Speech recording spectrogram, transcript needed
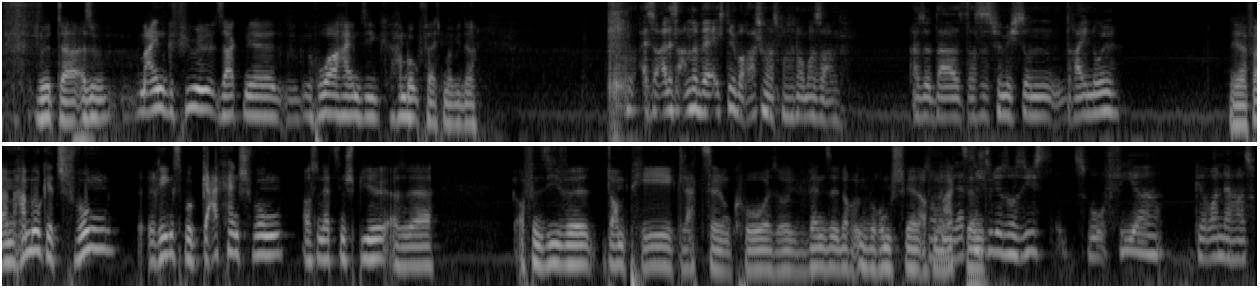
Pff, Wird da, also mein Gefühl sagt mir hoher Heimsieg, Hamburg vielleicht mal wieder. Also alles andere wäre echt eine Überraschung, das muss man auch mal sagen. Also da, das ist für mich so ein 3-0. Ja, vor allem Hamburg jetzt Schwung, Regensburg gar kein Schwung aus dem letzten Spiel. Also der Offensive Dompe, Glatzel und Co. So, wenn sie noch irgendwo rumschwirren auf dem wenn du die Markt letzten sind. Spiele so siehst, 2-4 gewonnen der HSV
